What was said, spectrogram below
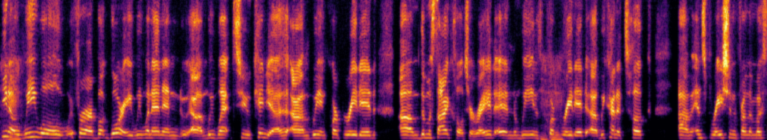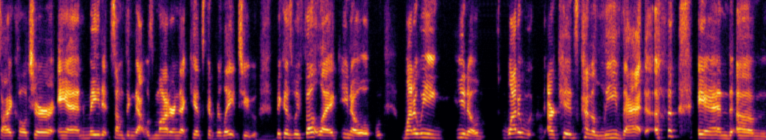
you know, Mhm. we will, for our book Glory, we went in and um, we went to Kenya. Um, we incorporated um, the Maasai culture, right? And we Mhm. incorporated, uh, we kind of took um, inspiration from the Maasai culture and made it something that was modern that kids could relate to because we felt like, you know, why do we, you know, why do our kids kind of leave that and um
